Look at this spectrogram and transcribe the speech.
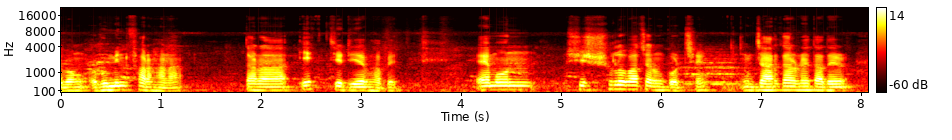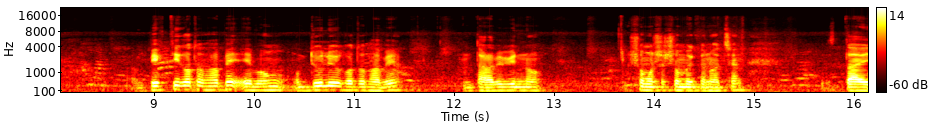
এবং রুমিন ফারহানা, তারা একচেটিয়াভাবে এমন শিশুসুলভ আচরণ করছে, যার কারণে তাদের ব্যক্তিগতভাবে এবং দলীয়গতভাবে তারা বিভিন্ন সমস্যার সম্মুখীন হচ্ছেন। তাই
